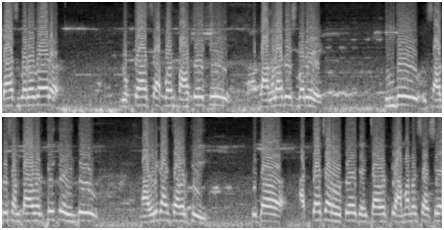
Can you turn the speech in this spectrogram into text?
त्याचबरोबर नुकत्याच आपण पाहतोय की बांगलादेशमध्ये हिंदू साधू संतांवरती किंवा हिंदू नागरिकांच्यावरती तिथं अत्याचार होतोय त्यांच्यावरती अमानुष असे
